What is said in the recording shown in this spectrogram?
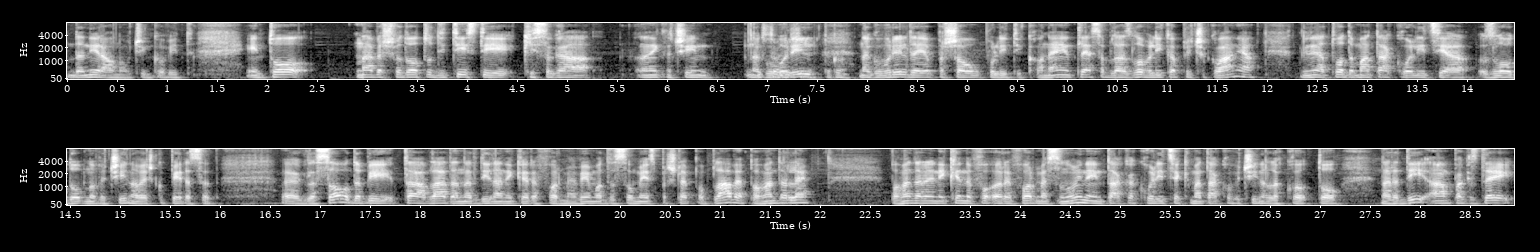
da ni ravno učinkovit. In to najbrž vedo tudi tisti, ki so ga na nek način. Nagovorili, nagovoril, da je prišel v politiko. Tle so bila zelo velika pričakovanja, glede na to, da ima ta koalicija zelo udobno večino, več kot 50 Eh, glasov, da bi ta vlada naredila neke reforme. Vemo, da so vmes prišle poplave, pa vendarle, pa vendarle neke reforme so nujne in taka koalicija, ki ima tako večino, lahko to naredi. Ampak zdaj,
